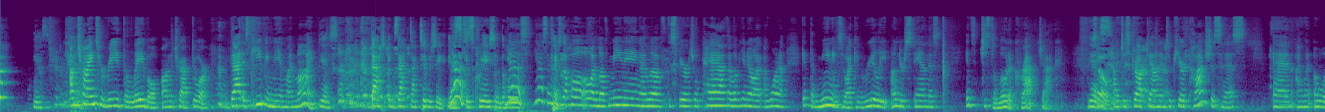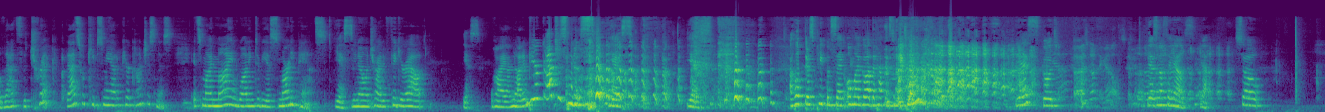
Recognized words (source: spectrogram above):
Yes. i'm trying to read the label on the trap door that is keeping me in my mind Yes. That exact activity is, Yes. is creating the whole. Yes, yes, and was the whole. Oh, I love meaning. I love the spiritual path. I love, you know, I, I want to get the meaning so I can really understand this. It's just a load of crap, Jac. Yes. So I just dropped down into pure consciousness, and I went, oh well, that's the trick. That's what keeps me out of pure consciousness. It's my mind wanting to be a smarty pants, Yes. you know, and try to figure out Yes. why I'm not in pure consciousness. Yes. Yes. I hope there's people saying, "Oh my God, that happens to me too." yes. Good. There's nothing else. There's nothing else. Yeah. So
